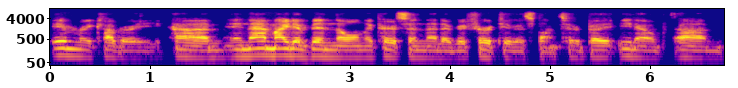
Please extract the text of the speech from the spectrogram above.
in recovery. Um, and that might have been the only person that I referred to as sponsor, but you know, um,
